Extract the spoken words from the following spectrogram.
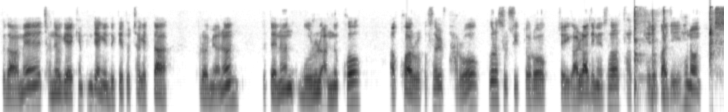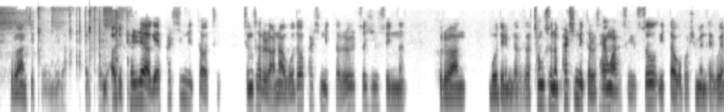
그 다음에 저녁에 캠핑장에 늦게 도착했다 그러면은 그때는 물을 안 넣고 아쿠아롤 것을 바로 끓었을 수 있도록 저희가 알라딘에서 다 개조까지 해놓은 그러한 제품입니다. 아주 편리하게 80리터 증설을 안 하고도 80리터를 쓰실 수 있는 그러한 모델입니다. 그래서 청수는 80리터를 사용하실 수 있다고 보시면 되고요.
